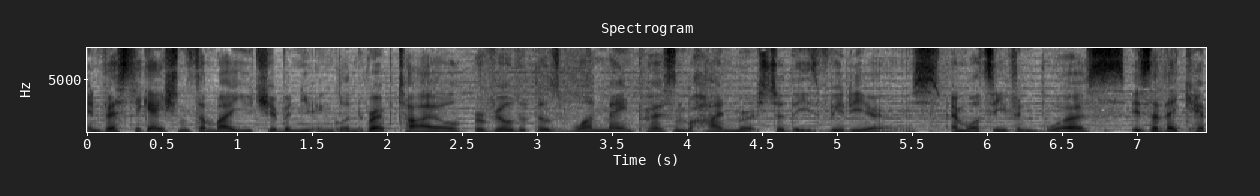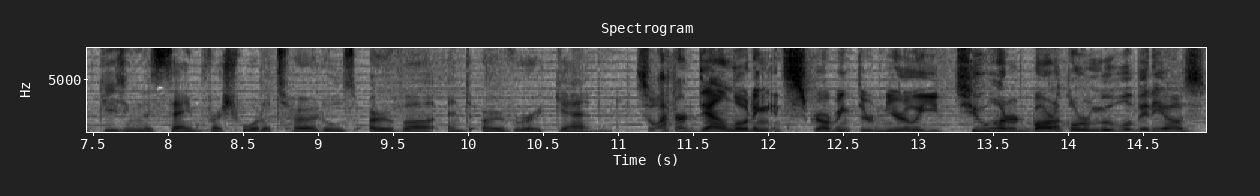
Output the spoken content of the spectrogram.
Investigations done by YouTuber New England Reptile revealed that there was one main person behind most of these videos, and what's even worse is that they kept using the same freshwater turtles over and over again. So after downloading and scrubbing through nearly 200 barnacle removal videos,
